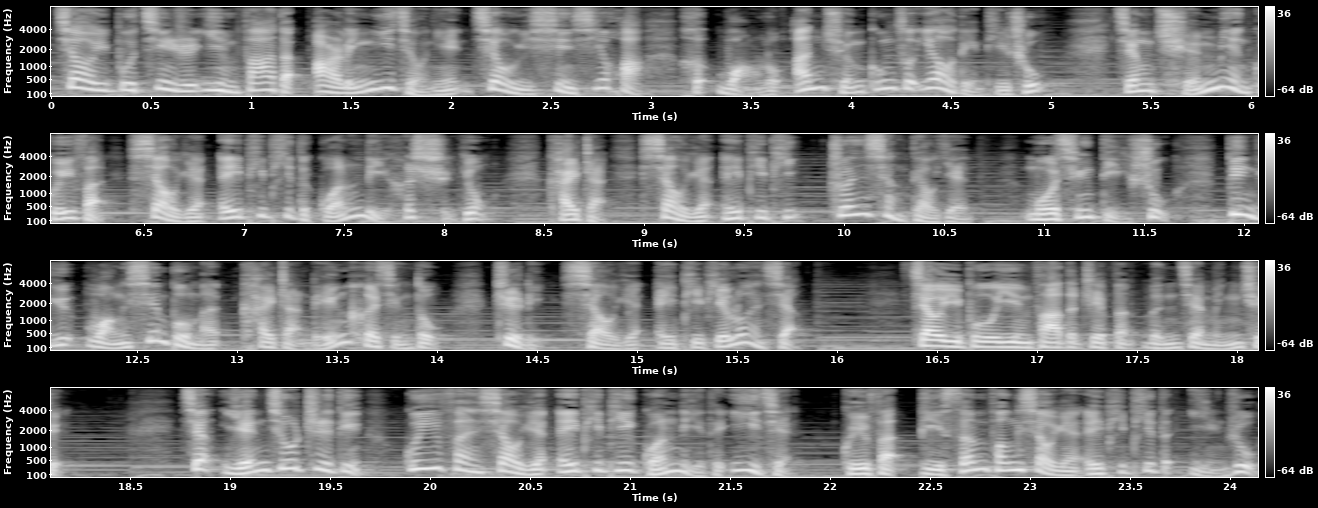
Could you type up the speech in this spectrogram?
教育部近日印发的《二零一九年教育信息化和网络安全工作要点》提出，将全面规范校园 APP 的管理和使用，开展校园 APP 专项调研，摸清底数，并与网信部门开展联合行动，治理校园 APP 乱象。教育部印发的这份文件明确，将研究制定规范校园 APP 管理的意见。规范第三方校园 APP 的引入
